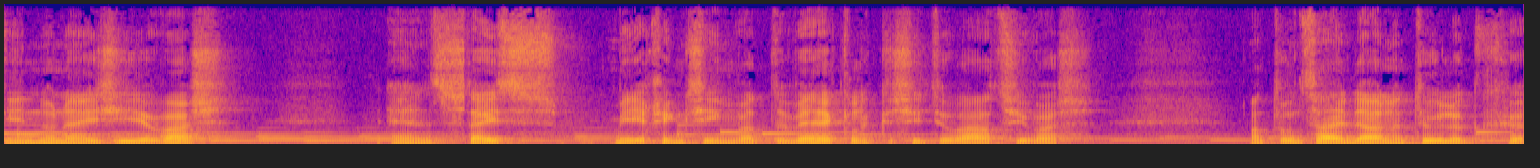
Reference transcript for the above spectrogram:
Indonesië was. En steeds meer ging zien wat de werkelijke situatie was. Want toen zij daar natuurlijk uh,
